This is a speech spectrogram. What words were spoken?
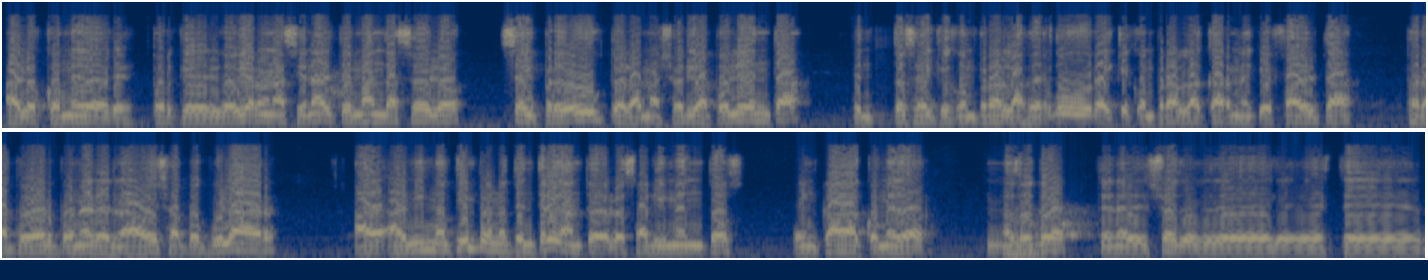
a los comedores, porque el gobierno nacional te manda solo seis productos, la mayoría polenta, entonces hay que comprar las verduras, hay que comprar la carne que falta para poder poner en la olla popular. al mismo tiempo no te entregan todos los alimentos en cada comedor. Nosotros, yo este,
